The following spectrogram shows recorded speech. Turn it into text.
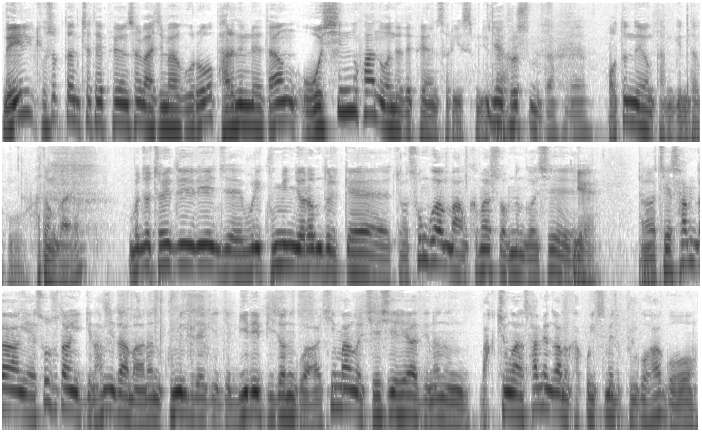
내일 교섭단체 대표 연설 마지막으로 바른미래당 오신환 원내대표 연설이 있습니다. 예, 그렇습니다. 예. 어떤 내용 담긴다고 하던가요? 먼저 저희들이 이제 우리 국민 여러분들께 좀 송구한 마음 금할 수 없는 것이 예. 어, 제 3당의 소수당이긴 합니다만은 국민들에게 이제 미래 비전과 희망을 제시해야 되는 막중한 사명감을 갖고 있음에도 불구하고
